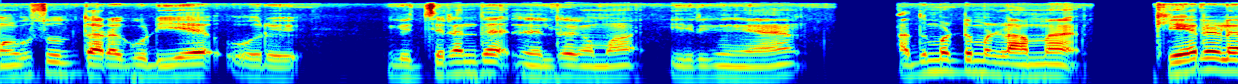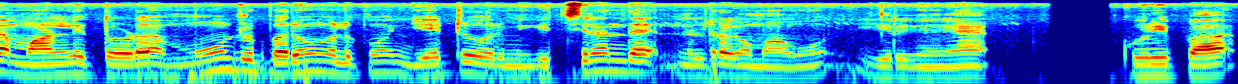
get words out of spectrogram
மகசூல் தரக்கூடிய ஒரு மிகச்சிறந்த நெல் ரகமாக இருக்குங்க. அது மட்டும் இல்லாமல் கேரள மாநிலத்தோட மூன்று பருவங்களுக்கும் ஏற்ற ஒரு மிகச்சிறந்த நெல் ரகமாகவும் இருக்குங்க குறிப்பாக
